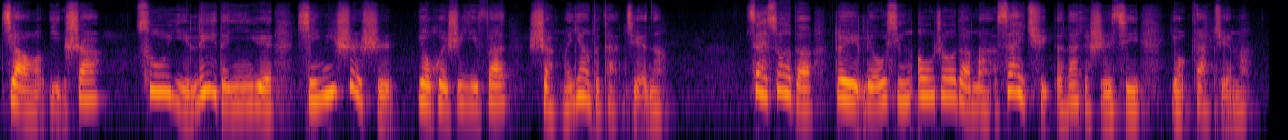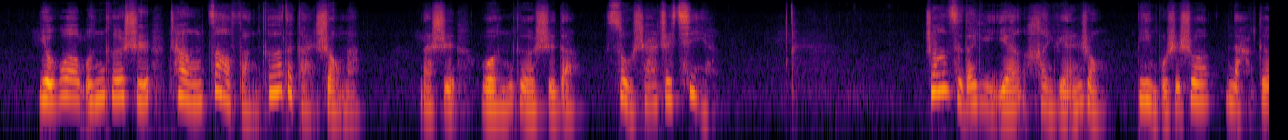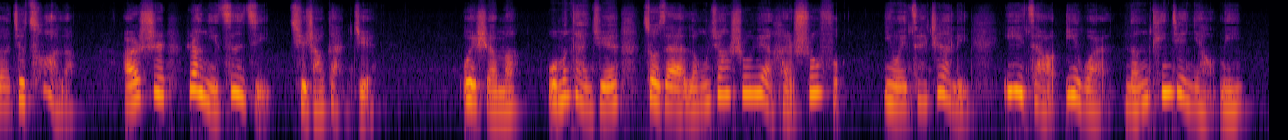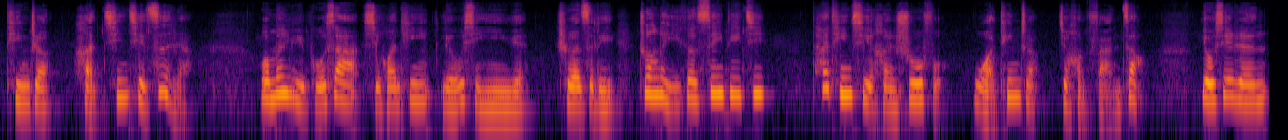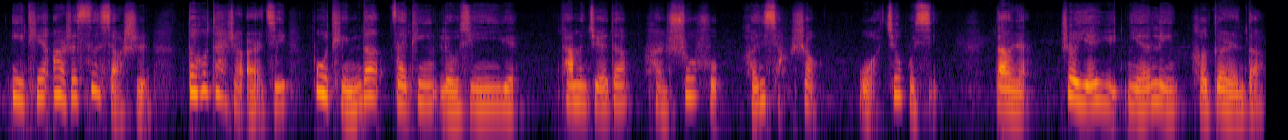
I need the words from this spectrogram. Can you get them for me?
教以杀，粗以利的音乐行于世时，又会是一番什么样的感觉呢？在座的对流行欧洲的马赛曲的那个时期有感觉吗？有过文革时唱造反歌的感受吗？那是文革时的肃杀之气呀。庄子的语言很圆融，并不是说哪个就错了，而是让你自己去找感觉。为什么我们感觉坐在龙江书院很舒服？因为在这里一早一晚能听见鸟鸣，听着很亲切自然。我们与菩萨喜欢听流行音乐，车子里装了一个 CD 机，它听起很舒服，我听着就很烦躁。有些人一天二十四小时都戴着耳机，不停的在听流行音乐，他们觉得很舒服，很享受，我就不行。当然。这也与年龄和个人的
